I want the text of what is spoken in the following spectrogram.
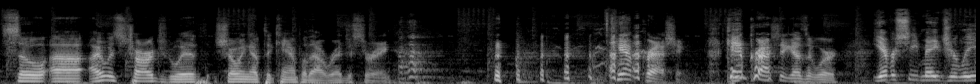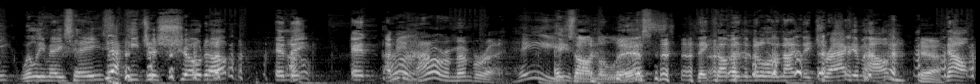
So uh, I was charged with showing up to camp without registering. Camp crashing. Camp crashing, as it were. You ever see Major League Willie Mays Hayes? Yeah. He just showed up, and they and I I mean. don't, I don't remember a Hayes, He's on the list. they come in the middle of the night. They drag him out. Yeah. Now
